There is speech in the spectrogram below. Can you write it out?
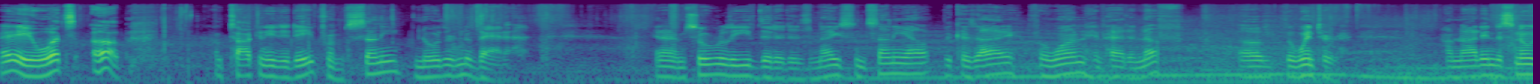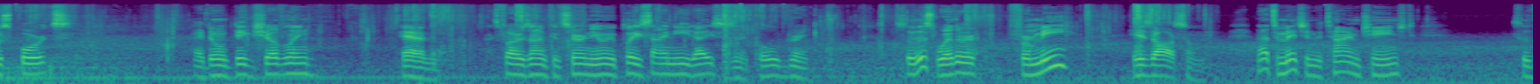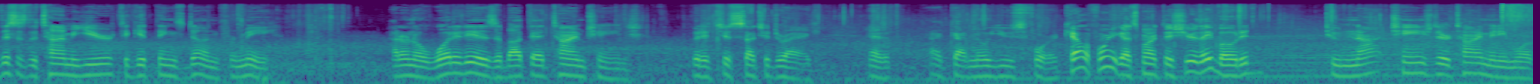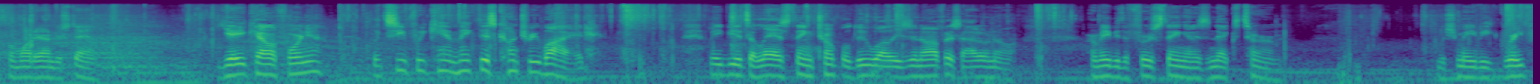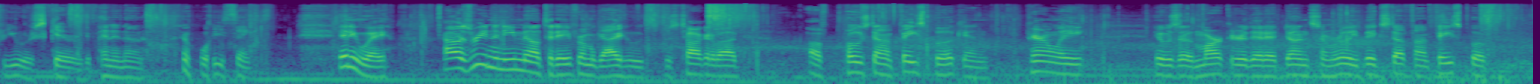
Hey, what's up? I'm talking to you today from sunny northern Nevada. And I'm so relieved that it is nice and sunny out because I, for one, have had enough of the winter. I'm not into snow sports. I don't dig shoveling. And as far as I'm concerned, the only place I need ice is in a cold drink. So this weather, for me, is awesome. Not to mention the time changed. So this is the time of year to get things done for me. I don't know what it is about that time change, but it's just such a drag. And I've got no use for it. California got smart this year. They voted to not change their time anymore, from what I understand. Yay, California. Let's see if we can't make this countrywide. maybe it's the last thing Trump will do while he's in office. I don't know. Or maybe the first thing in his next term, which may be great for you or scary, depending on what you think. Anyway, I was reading an email today from a guy who was talking about a post on Facebook, and apparently it was a marketer that had done some really big stuff on Facebook,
